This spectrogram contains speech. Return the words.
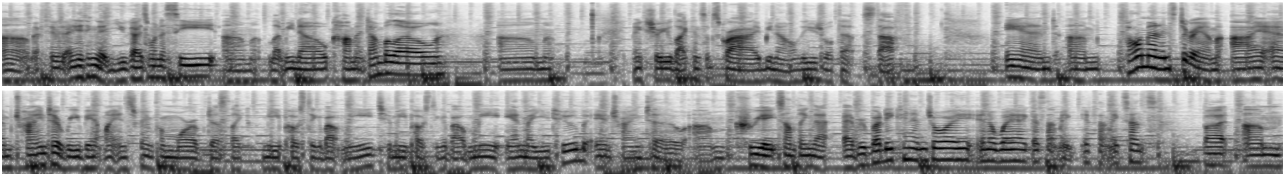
um, if there's anything that you guys want to see, um, let me know. Comment down below. Um, make sure you like and subscribe, you know, the usual stuff. And um, follow me on Instagram. I am trying to revamp my Instagram from more of just like me posting about me to me posting about me and my YouTube and trying to um, create something that everybody can enjoy in a way, I guess that make if that makes sense. But um,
